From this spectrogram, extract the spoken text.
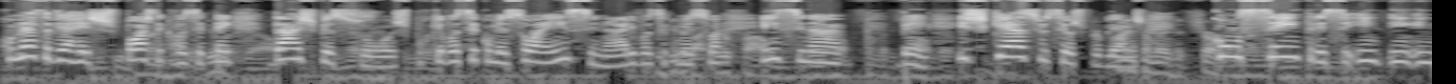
começa a ver a resposta que você tem das pessoas, porque você começou a ensinar e você começou a ensinar bem. Esquece os seus problemas, concentre-se em, em, em,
